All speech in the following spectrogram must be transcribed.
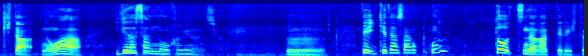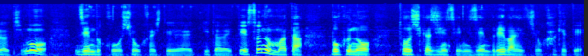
来たのは池田さんのおかげなんですよね。うん、で池田さんとつながってる人たちも全部こう紹介していただいてそういうのもまた僕の投資家人生に全部レバレッジをかけて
